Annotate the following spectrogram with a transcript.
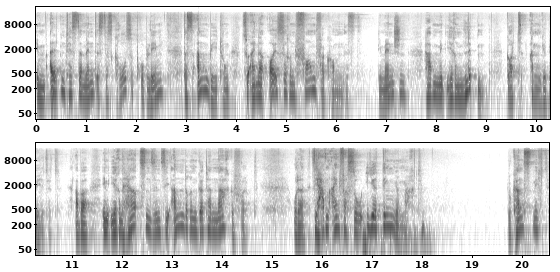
Im Alten Testament ist das große Problem, dass Anbetung zu einer äußeren Form verkommen ist. Die Menschen haben mit ihren Lippen Gott angebetet, aber in ihren Herzen sind sie anderen Göttern nachgefolgt. Oder sie haben einfach so ihr Ding gemacht. Du kannst nicht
